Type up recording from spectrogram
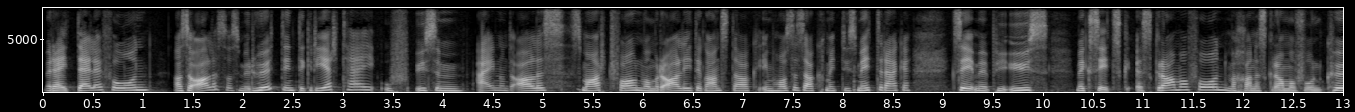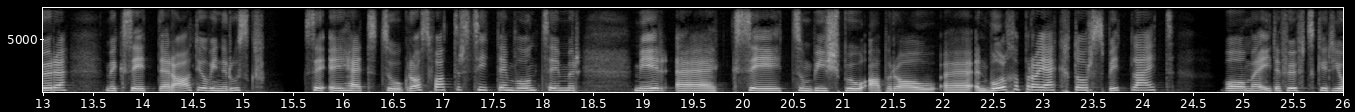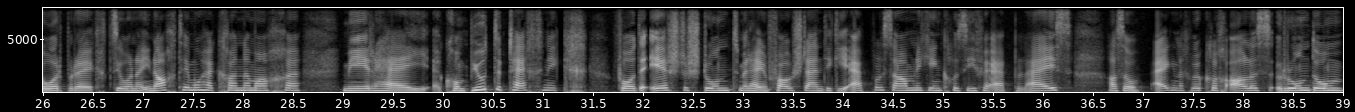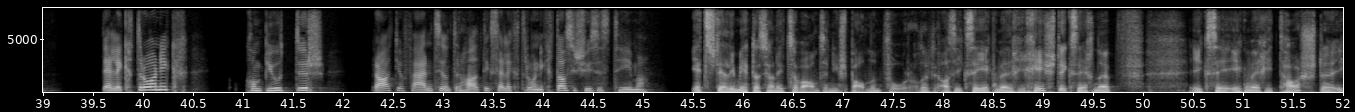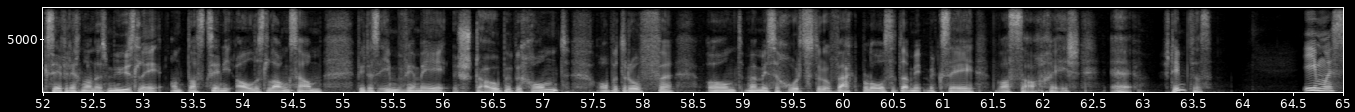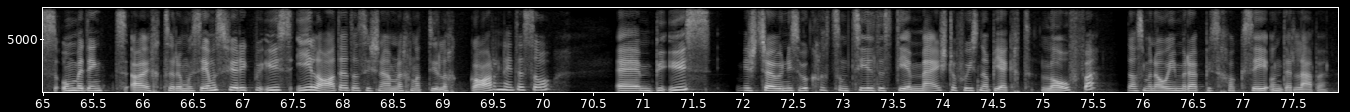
wir haben Telefon, also alles, was wir heute integriert haben auf unserem Ein- und Alles Smartphone, wo wir alle den ganzen Tag im Hosensack mit uns mittragen, sieht man bei uns, man sieht ein Grammophon, man kann ein Grammophon hören, man sieht den Radio, wie er ausgesehen hat zu Großvaters Zeit im Wohnzimmer. Wir äh, sehen zum Beispiel aber auch äh, einen Wolkenprojektor, Spitlight, wo man in den 50er Jahren Projektionen in Nachthimmel machen Wir haben Computertechnik von der ersten Stunde. Wir haben eine vollständige Apple-Sammlung inklusive Apple I. Also eigentlich wirklich alles rund um die Elektronik, Computer, Radio, Fernsehen, Unterhaltungselektronik. Das ist unser Thema. Jetzt stelle ich mir das ja nicht so wahnsinnig spannend vor, oder? Also ich sehe irgendwelche Kisten, ich sehe Knöpfe, ich sehe irgendwelche Tasten, ich sehe vielleicht noch ein Müsli und das sehe ich alles langsam, wie das immer mehr Staub bekommt oben drauf und man muss kurz darauf wegblasen, damit man sieht, was Sache ist. Äh, stimmt das? Ich muss unbedingt euch zu einer Museumsführung bei uns einladen. Das ist nämlich natürlich gar nicht so. Ähm, bei uns wir stellen uns wirklich zum Ziel, dass die meisten von unseren Objekten laufen, dass man auch immer etwas sehen und erleben kann.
